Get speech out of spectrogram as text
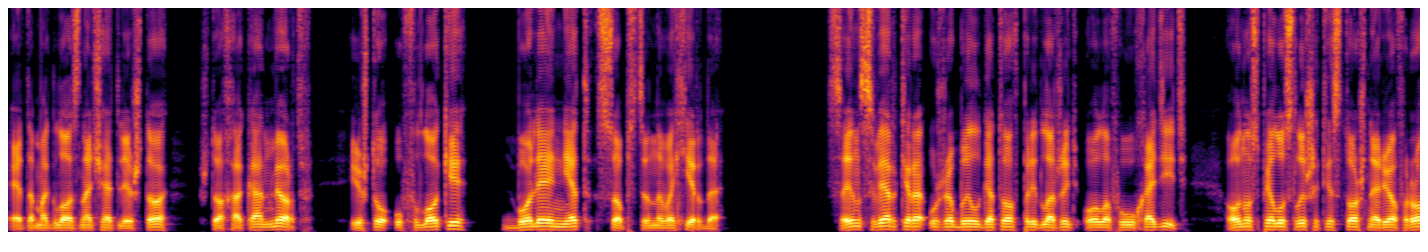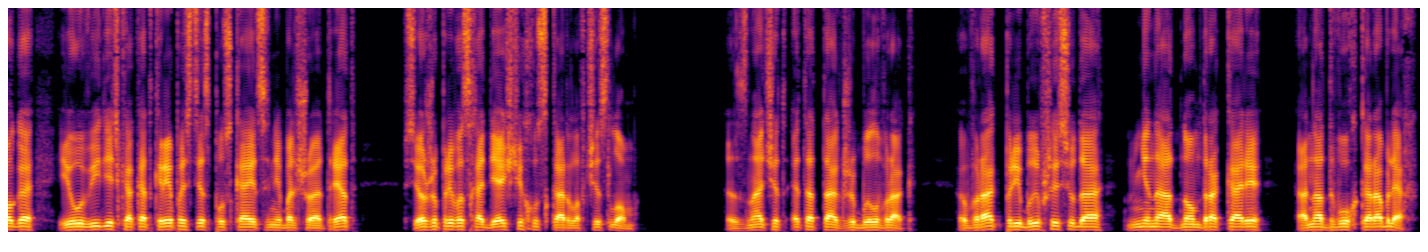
Это могло означать лишь то, что Хакан мертв, и что у Флоки более нет собственного Хирда. Сын Сверкера уже был готов предложить Олафу уходить, он успел услышать истошный рев рога и увидеть, как от крепости спускается небольшой отряд, все же превосходящих у Скарлов числом. Значит, это также был враг. Враг, прибывший сюда не на одном драккаре, а на двух кораблях.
